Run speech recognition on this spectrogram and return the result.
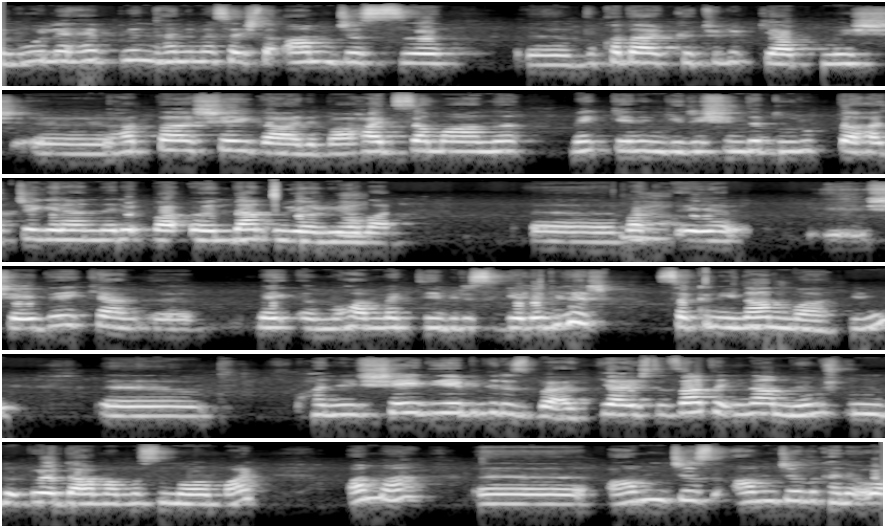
Ebu Leheb'in hani mesela işte amcası e, bu kadar kötülük yapmış e, hatta şey galiba hac zamanı Mekke'nin girişinde durup da hacca gelenleri önden uyarıyorlar. Bak şeydeyken Muhammed diye birisi gelebilir sakın inanma diye. Hani şey diyebiliriz belki ya işte zaten inanmıyormuş bunun da böyle davranması normal ama e, amcız amcalık hani o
